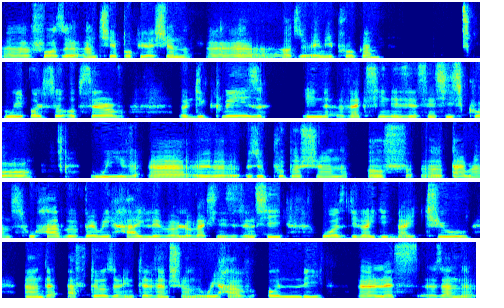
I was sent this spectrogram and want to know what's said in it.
uh, for the entire population uh, of the Emmie program. We also observe a decrease in vaccine hesitancy score with uh, uh, the proportion of uh, parents who have a very high level of vaccine hesitancy was divided by two. And after the intervention, we have only uh, less than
